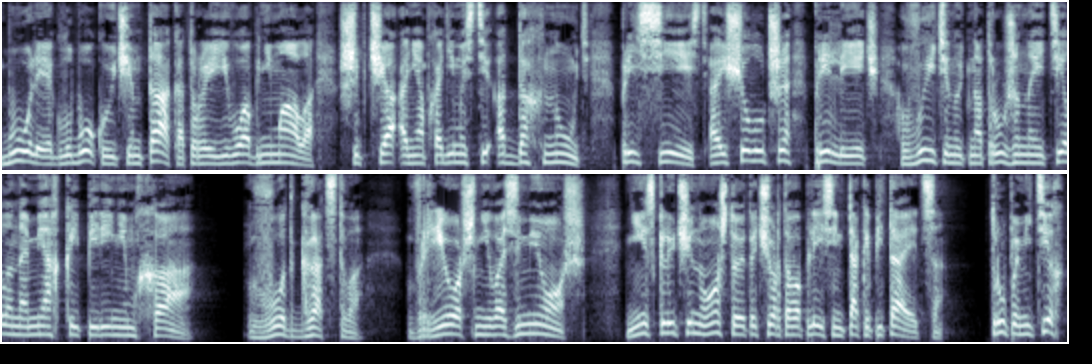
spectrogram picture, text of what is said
более глубокую, чем та, которая его обнимала, шепча о необходимости отдохнуть, присесть, а еще лучше прилечь, вытянуть натруженное тело на мягкой перине мха. Вот гадство! Врешь не возьмешь! Не исключено, что эта чертова плесень так и питается. Трупами тех,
